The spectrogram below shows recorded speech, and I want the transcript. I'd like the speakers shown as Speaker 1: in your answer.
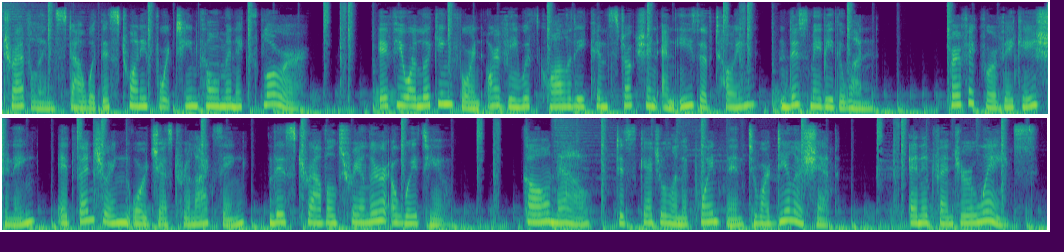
Speaker 1: Travel in style with this 2014 Coleman Explorer. If you are looking for an RV with quality construction and ease of towing, this may be the one. Perfect for vacationing, adventuring or just relaxing, this travel trailer awaits you. Call now to schedule an appointment to our dealership. An adventure awaits.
